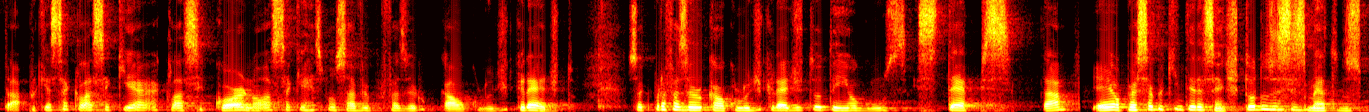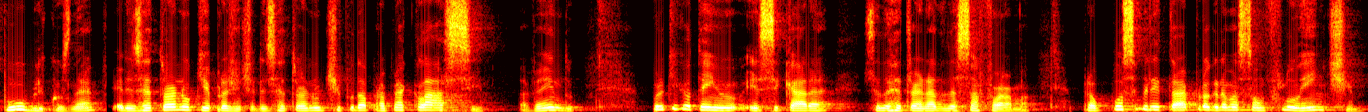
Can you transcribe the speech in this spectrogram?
tá? porque essa classe aqui é a classe core nossa que é responsável por fazer o cálculo de crédito. Só que para fazer o cálculo de crédito eu tenho alguns steps. Tá? E aí eu percebo que interessante, todos esses métodos públicos, né, eles retornam o que para a gente? Eles retornam o tipo da própria classe, tá vendo? Por que, que eu tenho esse cara sendo retornado dessa forma? Para possibilitar programação fluente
